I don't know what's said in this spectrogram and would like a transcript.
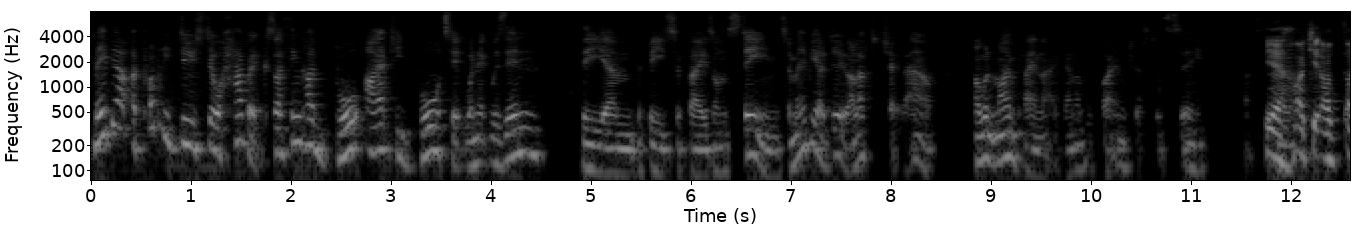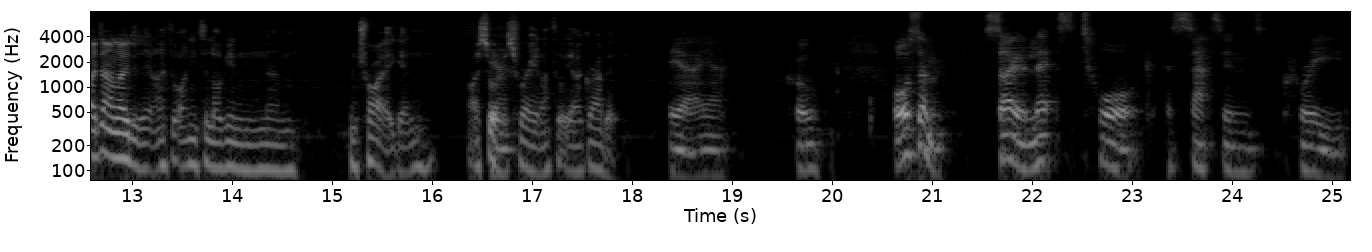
Maybe I, I probably do still have it because I think I bought. I actually bought it when it was in the um the beta phase on Steam. So maybe I do. I'll have to check that out. I wouldn't mind playing that again. I'd be quite interested to see. Yeah. I, I, I downloaded it and I thought I need to log in and, um, and try it again. I saw Yeah. it was free and I thought, yeah, I'll grab it. yeah, yeah. Cool. Awesome. So let's talk Assassin's Creed.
